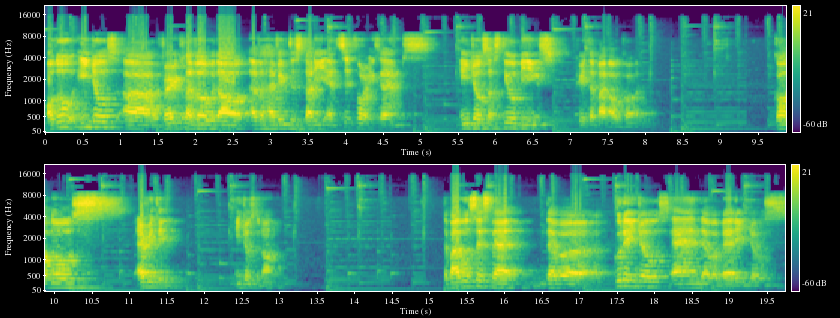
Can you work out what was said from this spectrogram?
Although angels are very clever without ever having to study and sit for exams, angels are still beings created by our God. God knows everything, angels do not. The Bible says that there were good angels and there were bad angels.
